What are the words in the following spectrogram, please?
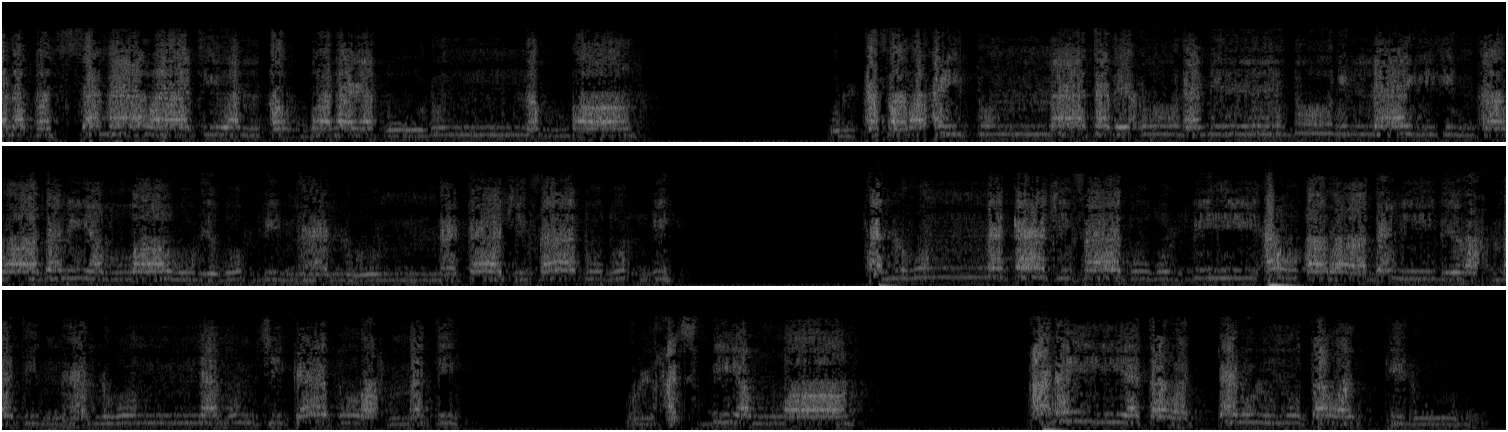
خلق السماوات والأرض ليقولن الله. قل أفرأيتم ما تدعون من دون الله إن أرادني الله بضر incrédulo.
